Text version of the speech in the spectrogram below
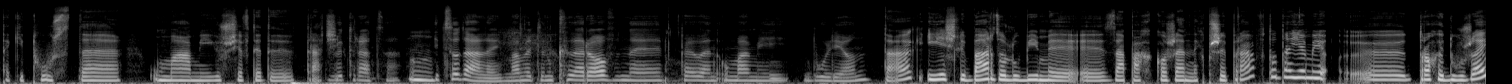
taki tłuste, umami, już się wtedy traci. Wytraca. Mm. I co dalej? Mamy ten klarowny, pełen umami bulion. Tak, i jeśli bardzo lubimy y, zapach korzennych przypraw, to dajemy y, trochę dłużej,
